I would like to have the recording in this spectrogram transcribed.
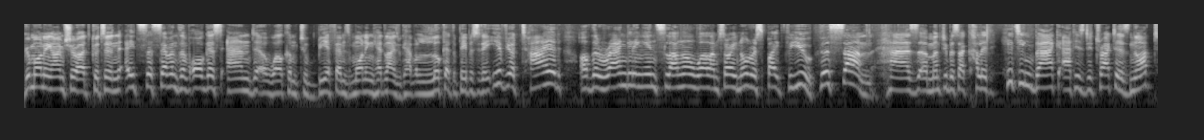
Good morning, I'm Sharaad Kuttan. It's the 7th of August, and uh, welcome to BFM's Morning Headlines. We have a look at the papers today. If you're tired of the wrangling in Selangor, well, I'm sorry, no respite for you. The Sun has uh, Menteri Besar Khalid hitting back at his detractors, not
